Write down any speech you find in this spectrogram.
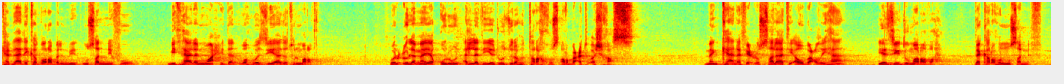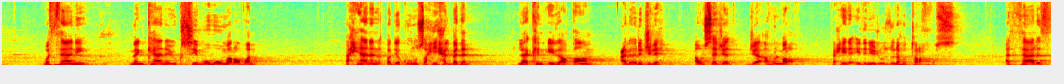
كذلك ضرب المصنف مثالا واحدا وهو زيادة المرض. والعلماء يقولون الذي يجوز له الترخص أربعة أشخاص. من كان فعل الصلاة أو بعضها يزيد مرضه ذكره المصنف. والثاني من كان يكسبه مرضا. أحيانا قد يكون صحيح البدن لكن إذا قام على رجله أو سجد جاءه المرض فحينئذ يجوز له الترخص. الثالث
